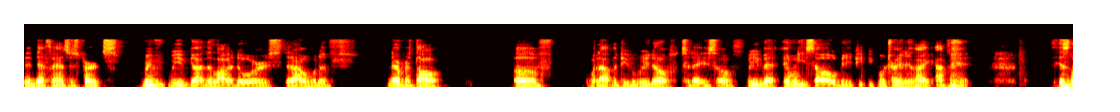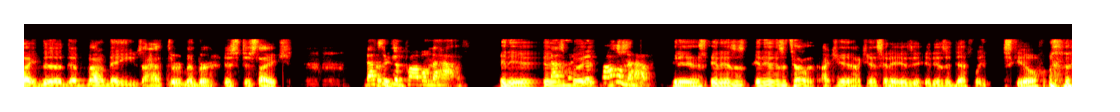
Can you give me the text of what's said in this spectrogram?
it definitely has its perks. We've we've gotten a lot of doors that I would have never thought of without the people we know today. So we met and we so many people training. Like I've met it's like the the amount of names I have to remember. It's just like that's crazy. a good problem to have. It is, that's a but good problem to have. It is. It is. It is a talent. I can't. I can't say that. It is. It is a definitely skill. so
